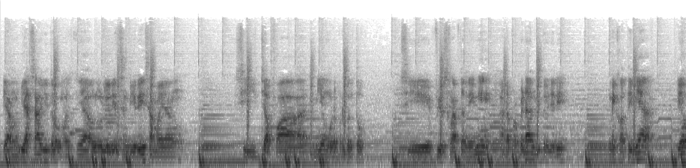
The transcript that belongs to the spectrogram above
yang biasa gitu. Maksudnya lu lilit sendiri sama yang si Java ini yang udah berbentuk si Fuse Clapton ini ada perbedaan gitu. Jadi nikotinnya dia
